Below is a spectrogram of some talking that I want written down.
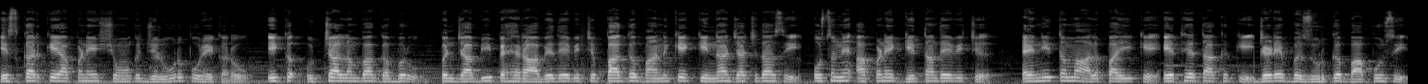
ਇਸ ਕਰਕੇ ਆਪਣੇ ਸ਼ੌਂਕ ਜ਼ਰੂਰ ਪੂਰੇ ਕਰੋ। ਇੱਕ ਉੱਚਾ ਲੰਬਾ ਗੱਭਰੂ ਪੰਜਾਬੀ ਪਹਿਰਾਵੇ ਦੇ ਵਿੱਚ ਪੱਗ ਬੰਨ ਕੇ ਕਿੰਨਾ ਜੱਚਦਾ ਸੀ, ਉਸਨੇ ਆਪਣੇ ਗੀਤਾਂ ਦੇ ਵਿੱਚ ਐਨੀ ਧਮਾਲ ਪਾਈ ਕਿ ਇੱਥੇ ਤੱਕ ਕਿ ਜਿਹੜੇ ਬਜ਼ੁਰਗ ਬਾਪੂ ਸੀ,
